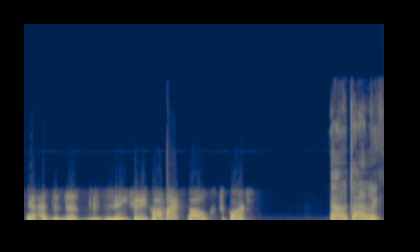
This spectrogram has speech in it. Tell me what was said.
ja, ik kwam eigenlijk ook tekort. Ja, uiteindelijk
